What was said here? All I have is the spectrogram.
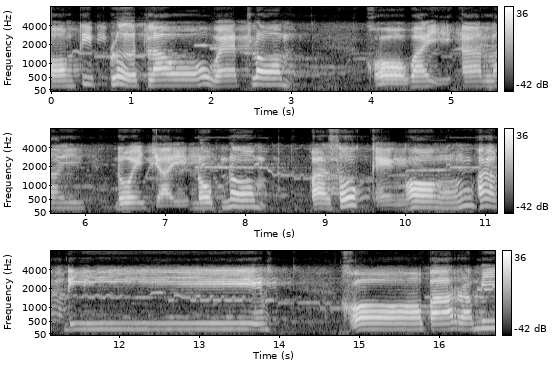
องที่เพลิดเหล่าแวดล้อม ขอไว้อาลัยโดยใจนบน้อมพระสุขแห่งห้องพักดี ขอปารมี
